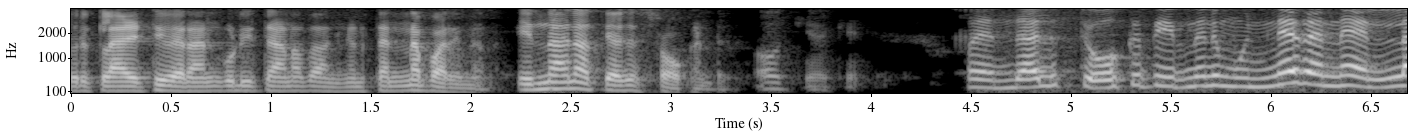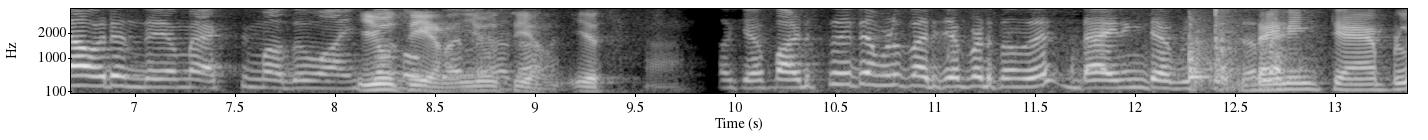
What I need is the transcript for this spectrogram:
ഒരു ക്ലാരിറ്റി വരാൻ കൂടിയിട്ടാണ് അത് അങ്ങനെ തന്നെ പറയുന്നത്. എന്നാലും അത്യാവശ്യം സ്റ്റോക്ക് ഉണ്ട്. Okay okay. അപ്പൊ എന്തായാലും സ്റ്റോക്ക് തീരുന്നതിന് മുന്നേ തന്നെ എല്ലാവരും എന്ത് ചെയ്യും? മാക്സിമം അത് യൂസ് ചെയ്യണം യൂസ് ചെയ്യണം. യെസ് ഓക്കെ അപ്പൊ അടുത്തായിട്ട് നമ്മൾ പരിചയപ്പെടുത്തുന്നത് dining table set dining table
